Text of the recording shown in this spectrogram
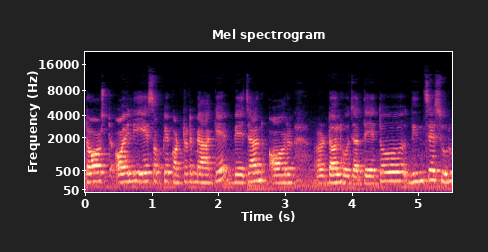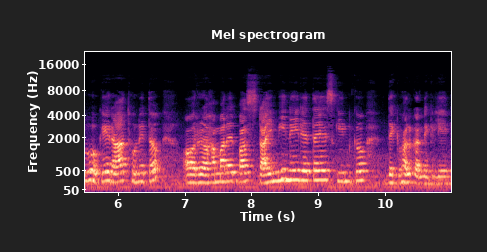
डस्ट ऑयली ये सब के कॉन्टेक्ट में आके बेजान और डल हो जाते हैं। तो दिन से शुरू होके रात होने तक और हमारे पास टाइम ही नहीं रहता है स्किन को देखभाल करने के लिए।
